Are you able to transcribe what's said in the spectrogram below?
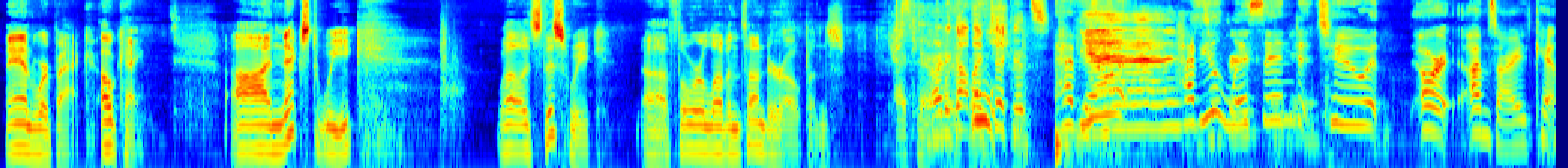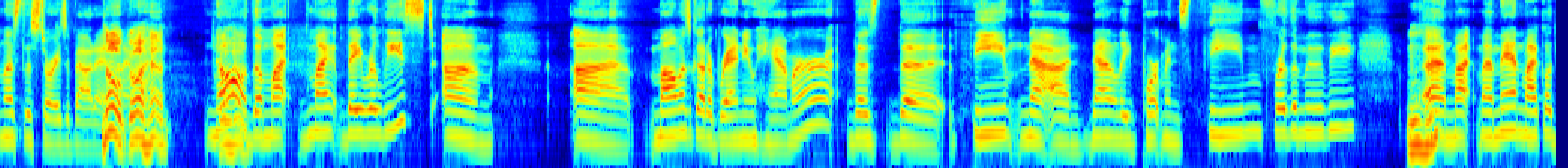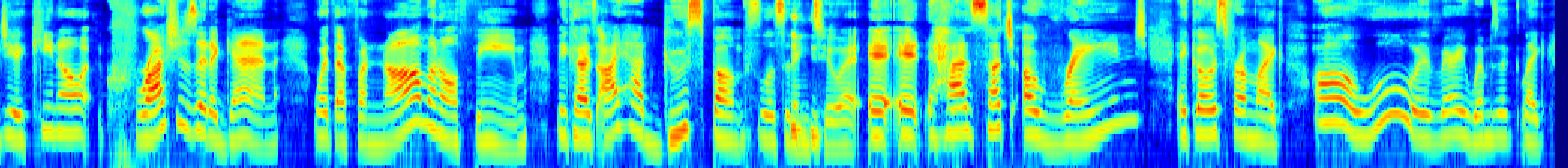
And we're back. Okay. Uh, next week, well, it's this week. Uh, Thor: Love and Thunder opens. I can't. I Already wait. got my tickets. Have Yes, you have you super listened excited. to or I'm sorry, can't, unless the story's about it. No, and I go won't- ahead. Go No, ahead. the my, my they released um uh Mama's got a brand new hammer. The the theme Na- uh, Natalie Portman's theme for the movie. Mm-hmm. And my, my man Michael Giacchino crushes it again with a phenomenal theme because I had goosebumps listening to it. It it has such a range. It goes from like oh woo, very whimsical like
